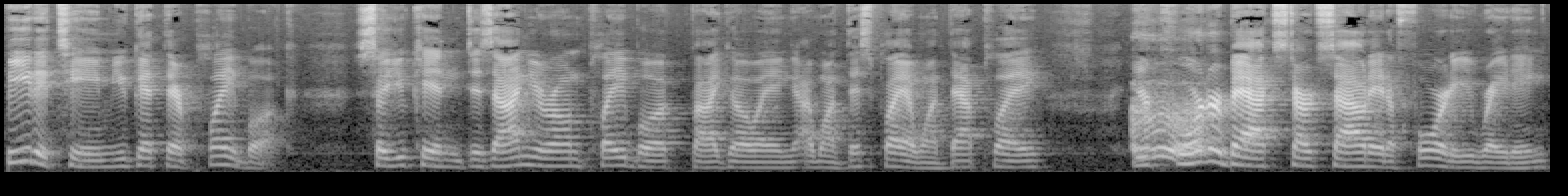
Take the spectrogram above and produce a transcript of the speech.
beat a team you get their playbook. So you can design your own playbook by going i want this play i want that play. Your quarterback starts out at a 40 rating.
